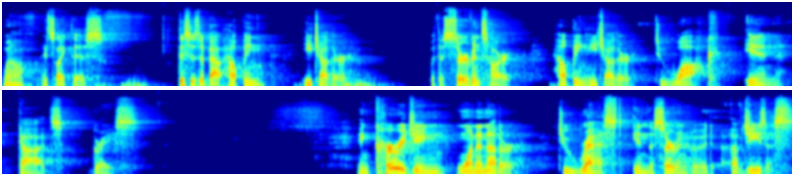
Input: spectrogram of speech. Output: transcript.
Well, it's like this. This is about helping each other with a servant's heart, helping each other to walk in God's grace. Encouraging one another to rest in the servanthood of Jesus.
